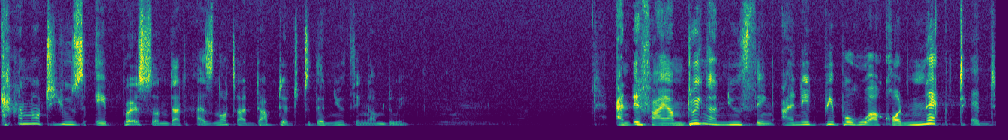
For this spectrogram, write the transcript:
cannot use a person that has not adapted to the new thing I'm doing. And if I am doing a new thing, I need people who are connected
